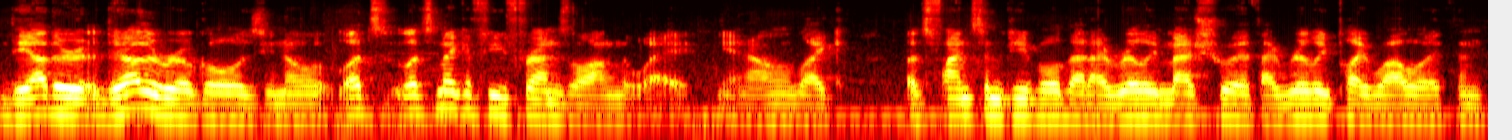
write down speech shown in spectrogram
the other the other real goal is, you know, let's let's make a few friends along the way. You know, like let's find some people that I really mesh with, I really play well with, and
